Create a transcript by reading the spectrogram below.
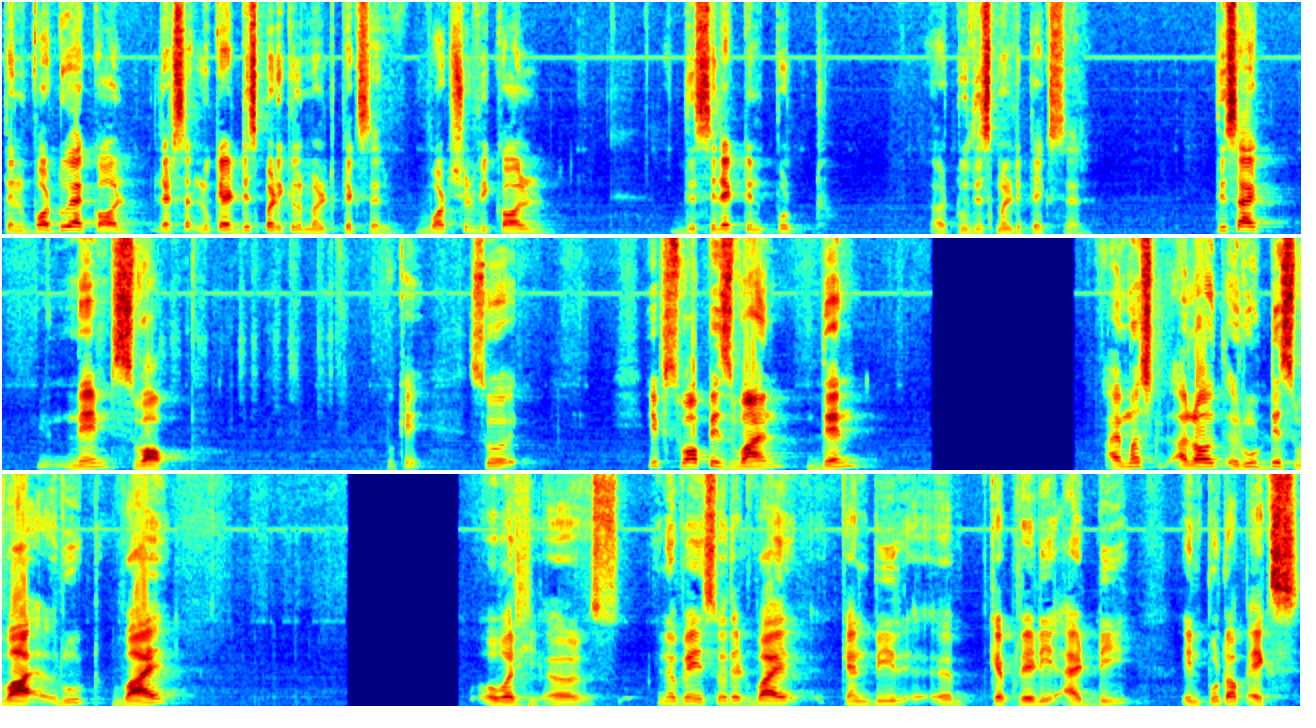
Then what do I call? Let us look at this particular multiplexer. What should we call the select input uh, to this multiplexer? This I name swap. Okay. So, if swap is 1 then I must allow route this y route y over uh, in a way so that y can be uh, kept ready at the input of x.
